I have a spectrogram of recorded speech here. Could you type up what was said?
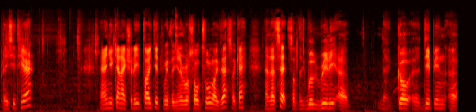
Place it here. And you can actually tighten it with the universal tool like this okay? And that's it. So this will really uh, go uh, deep in uh,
